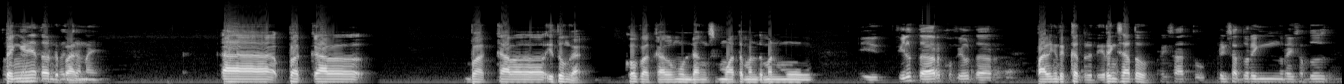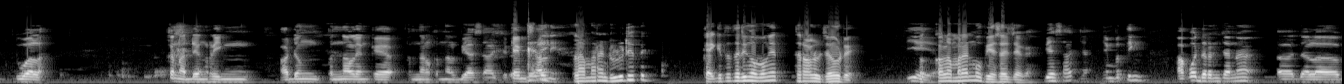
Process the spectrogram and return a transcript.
Pengennya tahun depan. rencananya. Eh, bakal bakal itu enggak? Kau bakal ngundang semua teman-temanmu filter kok filter paling dekat berarti ring satu. ring satu. Ring satu ring ring satu dua lah. Kan ada yang ring ada yang kenal yang kayak kenal kenal biasa aja. Kayak misal nih. Lamaran dulu deh. Kayak kita tadi ngomongnya terlalu jauh deh. iya ya, Kalau lamaranmu biasa aja kah? biasa aja. Yang penting aku ada rencana eh, dalam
